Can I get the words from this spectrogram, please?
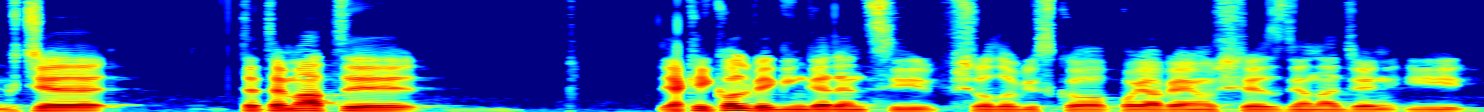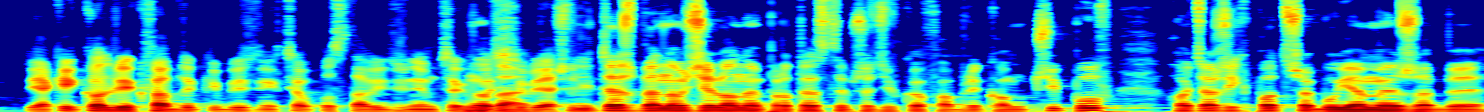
gdzie te tematy jakiejkolwiek ingerencji w środowisko pojawiają się z dnia na dzień i jakiejkolwiek fabryki byś nie chciał postawić w Niemczech no właściwie. Tak, czyli też będą zielone protesty przeciwko fabrykom chipów, chociaż ich potrzebujemy, żeby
